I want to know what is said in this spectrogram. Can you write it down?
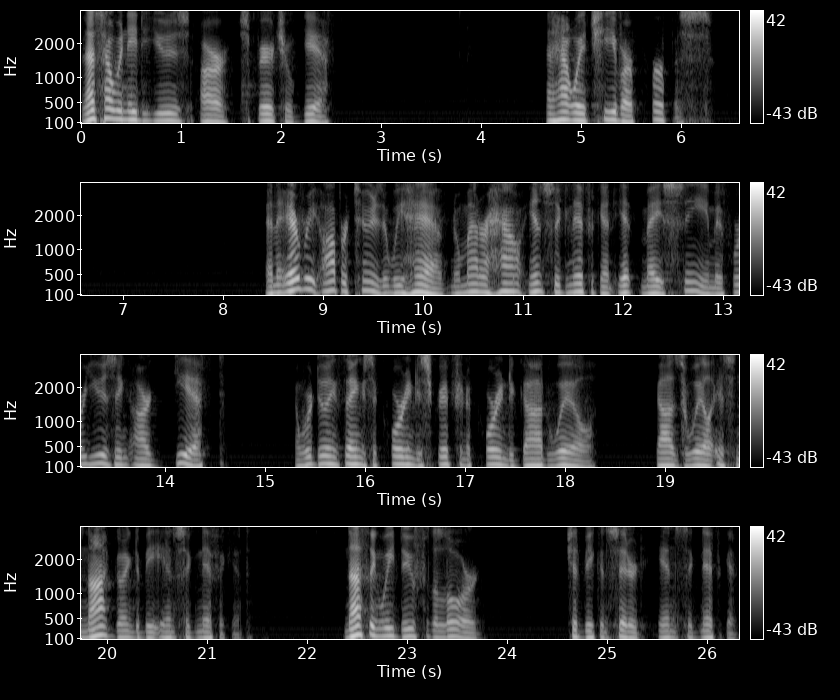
And that's how we need to use our spiritual gift and how we achieve our purpose. And every opportunity that we have, no matter how insignificant it may seem, if we're using our gift and we're doing things according to Scripture and according to God will, God's will, it's not going to be insignificant. Nothing we do for the Lord should be considered insignificant.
